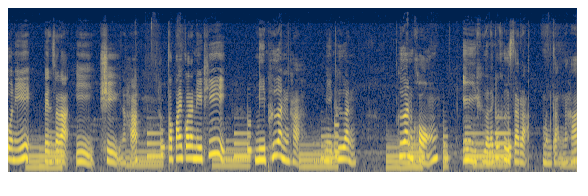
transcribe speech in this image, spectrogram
ตัวนี้เป็นสระ e she นะคะ ต่อไปกรณีที่มีเพื่อนค่ะ มีเพื่อน เพื่อนของ e คืออะไรก็คือสระ เหมือนกันนะคะ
